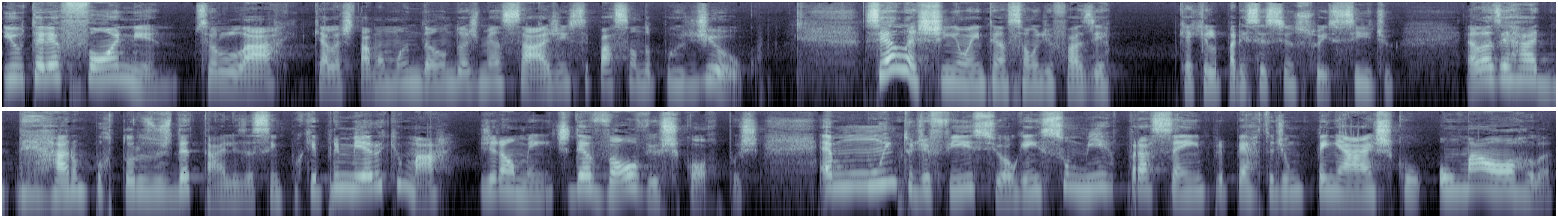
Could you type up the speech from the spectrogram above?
e o telefone celular que elas estavam mandando as mensagens se passando por Diogo. Se elas tinham a intenção de fazer que aquilo parecesse um suicídio, elas erraram por todos os detalhes, assim, porque primeiro que o mar geralmente devolve os corpos. É muito difícil alguém sumir para sempre perto de um penhasco ou uma orla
